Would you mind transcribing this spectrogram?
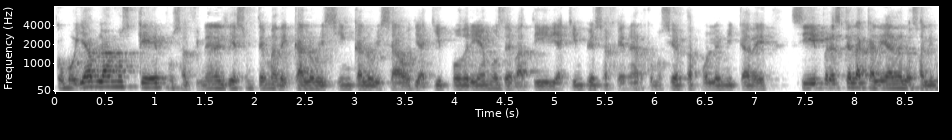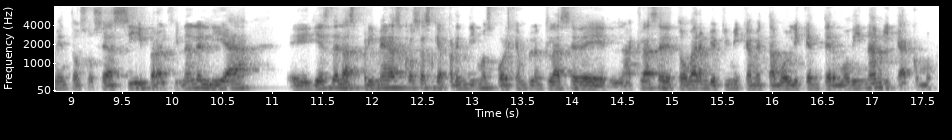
como ya hablamos que pues al final del día es un tema de calories in, calories out y aquí podríamos debatir y aquí empieza a generar como cierta polémica de sí, pero es que la calidad de los alimentos, o sea, sí, pero al final del día eh, y es de las primeras cosas que aprendimos, por ejemplo, en clase de la clase de Tobar en bioquímica metabólica en termodinámica, como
